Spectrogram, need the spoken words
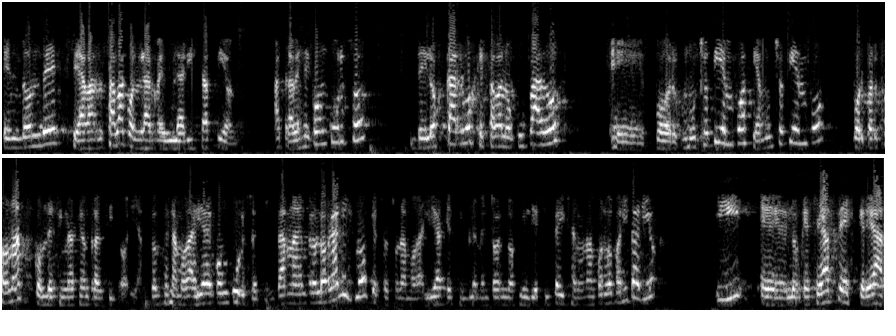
en donde se avanzaba con la regularización a través de concursos de los cargos que estaban ocupados eh, por mucho tiempo, hacía mucho tiempo, por personas con designación transitoria. Entonces la modalidad de concurso es interna dentro del organismo, que eso es una modalidad que se implementó en 2016 en un acuerdo paritario, y eh, lo que se hace es crear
